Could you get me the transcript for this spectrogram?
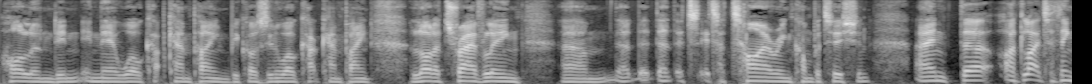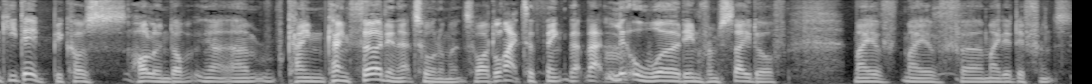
Holland in, in their World Cup campaign because in the World Cup campaign a lot of travelling. Um, it's, it's a tiring competition, and uh, I'd like to think he did because Holland you know, um, came came third in that tournament. So I'd like to think that that little word in from Seedorf may have may have uh, made a difference.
